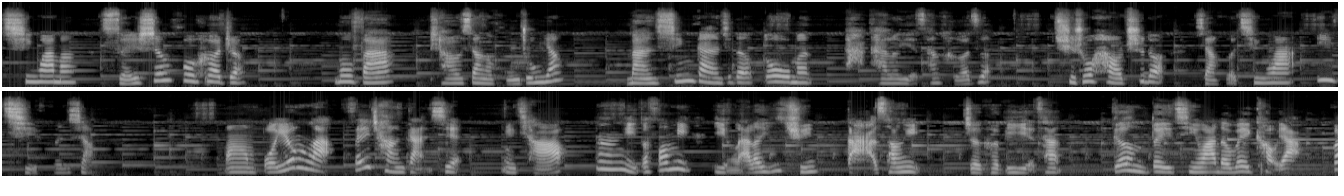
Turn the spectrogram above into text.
青蛙们随声附和着。木筏飘向了湖中央，满心感激的动物们打开了野餐盒子，取出好吃的，想和青蛙一起分享。嗯，不用了，非常感谢。你瞧。嗯，你的蜂蜜引来了一群大苍蝇，这可比野餐更对青蛙的胃口呀！呱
